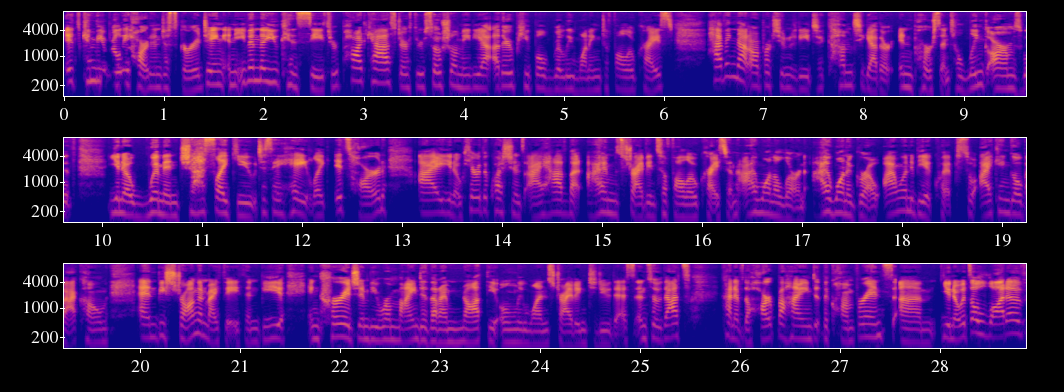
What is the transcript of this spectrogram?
it can be really hard and discouraging. And even though you can see through podcast or through social media other people really wanting to follow christ having that opportunity to come together in person to link arms with you know women just like you to say hey like it's hard. I you know here are the questions i have but i'm striving to follow christ and i want to learn. I want to grow. I want to be equipped so i can go back home and be strong in my faith and be encouraged and be reminded that i'm not not the only one striving to do this. And so that's kind of the heart behind the conference. Um, you know, it's a lot of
